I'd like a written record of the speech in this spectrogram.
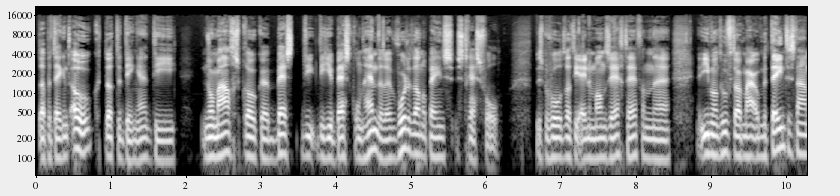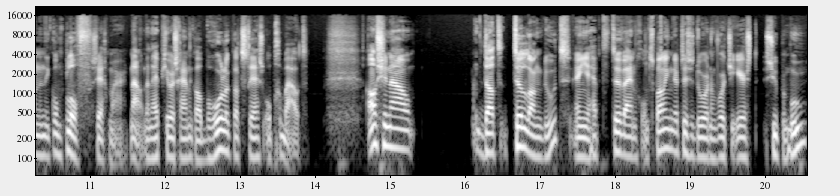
Dat betekent ook dat de dingen die normaal gesproken best, die, die je best kon handelen, worden dan opeens stressvol. Dus bijvoorbeeld wat die ene man zegt, hè, van eh, iemand hoeft daar maar op meteen te staan en ik ontplof, zeg maar. Nou, dan heb je waarschijnlijk al behoorlijk wat stress opgebouwd. Als je nou dat te lang doet en je hebt te weinig ontspanning daartussendoor, dan word je eerst super moe.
